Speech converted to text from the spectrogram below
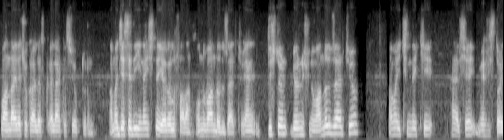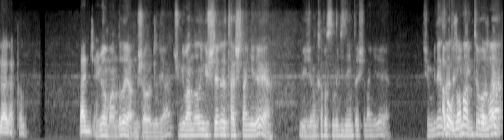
Wanda ile çok ala- alakası yok durum. Ama cesedi yine işte yaralı falan. Onu Wanda düzeltiyor. Yani dış görünüşünü Wanda düzeltiyor. Ama içindeki her şey Mephisto ile alakalı. Bence. Bilmiyorum Wanda da yapmış olabilir ya. Çünkü Wanda'nın güçleri de taştan geliyor ya. Vision'ın kafasındaki zihin taşından geliyor ya. Şimdi bir de Ama zaten o zaman- Infinity o War'da zaman-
